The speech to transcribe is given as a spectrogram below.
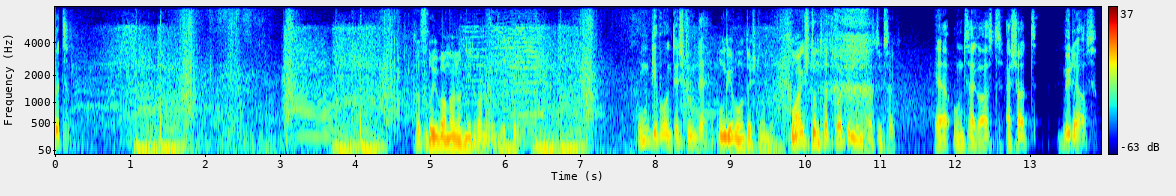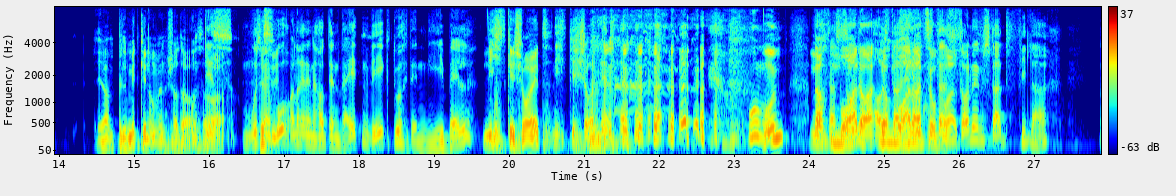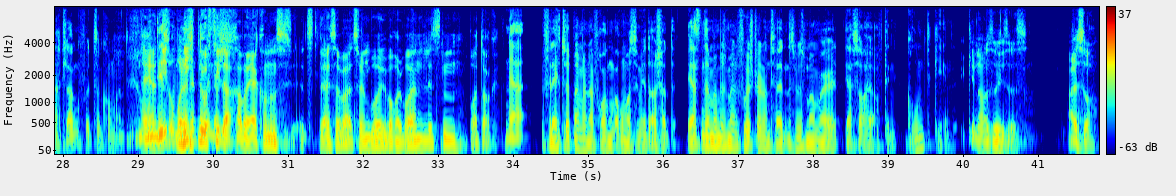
Gut. So früh waren wir noch nie dran eigentlich. Gell? Ungewohnte Stunde. Ungewohnte Stunde. Morgenstunde hat Gold im Mund, hast du gesagt. Ja, unser Gast, er schaut müde aus. Ja, ein bisschen mitgenommen schaut er aus. Und das muss das man hoch anrennen. Er hat den weiten Weg durch den Nebel nicht gescheut. nicht gescheut. um Und nach Mordor, nach Mordor aus der sofort. Sonnenstadt Villach nach Klagenfurt zu kommen. Naja, das, nicht, obwohl nicht nur Villach, aber er kann uns jetzt gleich selber erzählen, wo er überall war in den letzten paar Tagen. Na, vielleicht sollte man mal fragen, warum er so mit ausschaut. Erstens einmal müssen wir ihn vorstellen und zweitens müssen wir mal der Sache auf den Grund gehen. Genau so ist es. Also,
